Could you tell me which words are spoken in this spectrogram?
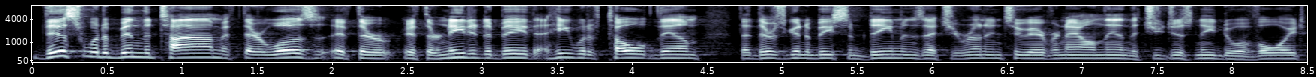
this would have been the time if there was if there if there needed to be that he would have told them that there's going to be some demons that you run into every now and then that you just need to avoid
